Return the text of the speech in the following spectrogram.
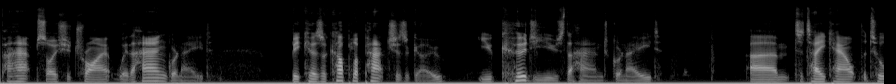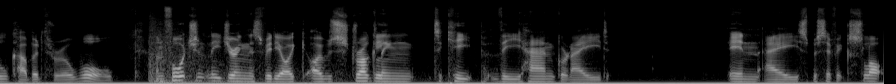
perhaps I should try it with a hand grenade because a couple of patches ago you could use the hand grenade um, to take out the tool cupboard through a wall. Unfortunately during this video I, I was struggling to keep the hand grenade in a specific slot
